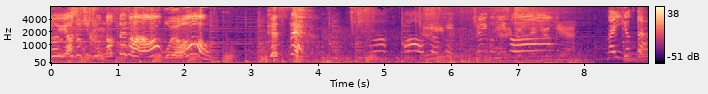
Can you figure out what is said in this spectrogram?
야, 이 아저씨 존나 세잖아? 뭐야? 개쎄! 아, 아, 오케이, 오케이. 드레이븐 이성. 나 이겼다.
